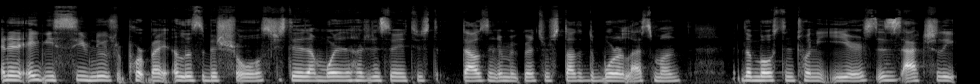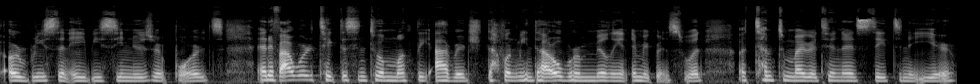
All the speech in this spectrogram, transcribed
and an ABC News report by Elizabeth Scholes, she stated that more than 172,000 immigrants were stopped at the border last month the most in 20 years. This is actually a recent ABC News reports. And if I were to take this into a monthly average, that would mean that over a million immigrants would attempt to migrate to the United States in a year.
